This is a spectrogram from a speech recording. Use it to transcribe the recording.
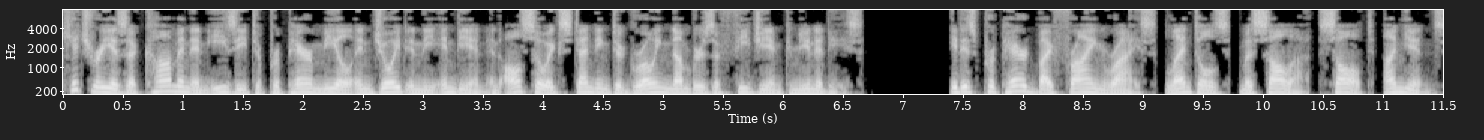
Khichdi is a common and easy-to-prepare meal enjoyed in the Indian and also extending to growing numbers of Fijian communities. It is prepared by frying rice, lentils, masala, salt, onions,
